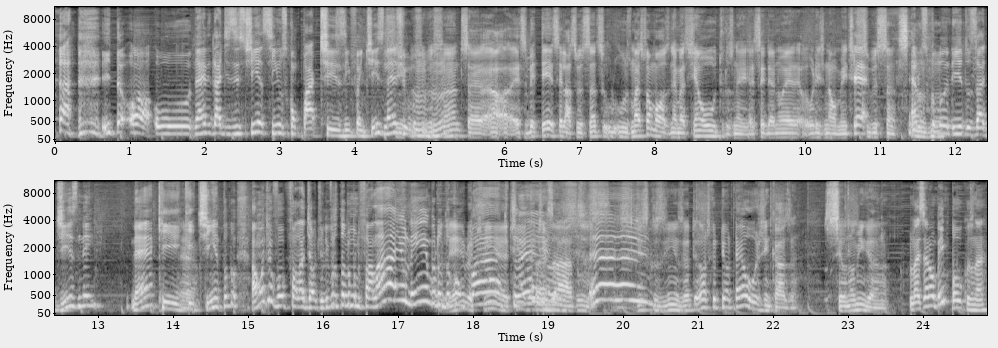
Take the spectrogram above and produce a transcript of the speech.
então, ó, o, na realidade existia sim os compacts infantis, né, Sim, Gil? o Silvio Santos, é, SBT, sei lá, Silvio Santos, os mais famosos, né? Mas tinha outros, né? Essa ideia não é originalmente É. do Silvio Santos. Eram os coloridos da Disney. Né? Que, que tinha tudo. Aonde eu vou falar de audiolivro, todo mundo fala, ah, eu lembro do compacto, tinha, tinha, é. Exato. os, os É. discozinhos. Eu, acho que eu tenho até hoje em casa, se eu não me engano. Mas eram bem poucos, né?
